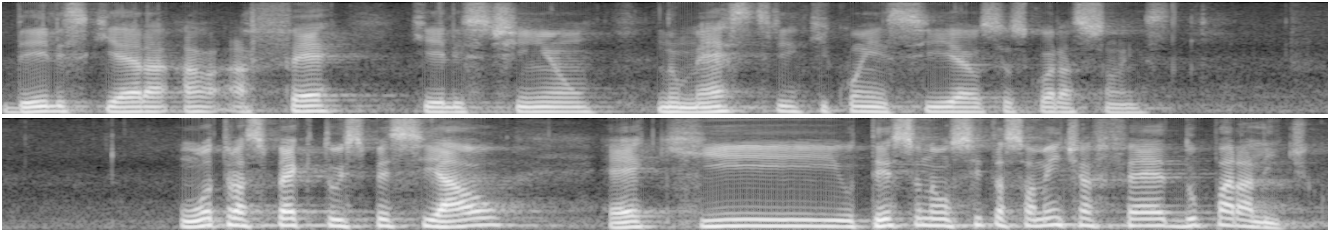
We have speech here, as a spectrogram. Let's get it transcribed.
deles, que era a, a fé que eles tinham no Mestre que conhecia os seus corações. Um outro aspecto especial é que o texto não cita somente a fé do paralítico,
